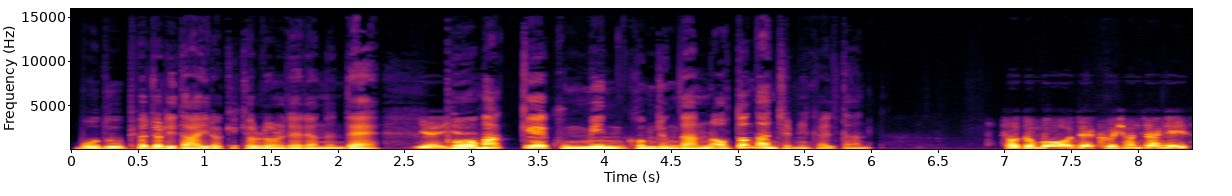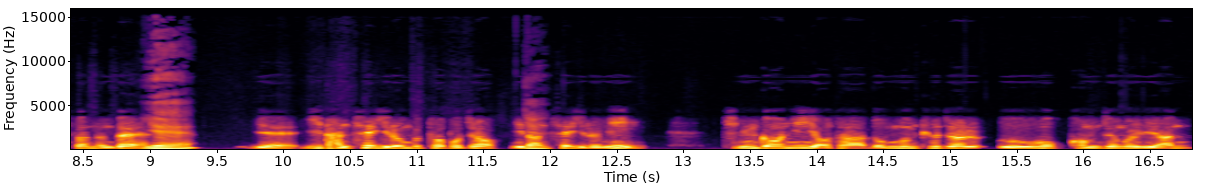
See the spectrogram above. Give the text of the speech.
모두 표절이다 이렇게 결론을 내렸는데 예, 예. 범학계 국민검증단은 어떤 단체입니까 일단? 저도 뭐 어제 그 현장에 있었는데 예. 예, 이 단체 이름부터 보죠. 이 예. 단체 이름이 김건희 여사 논문 표절 의혹 검증을 위한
